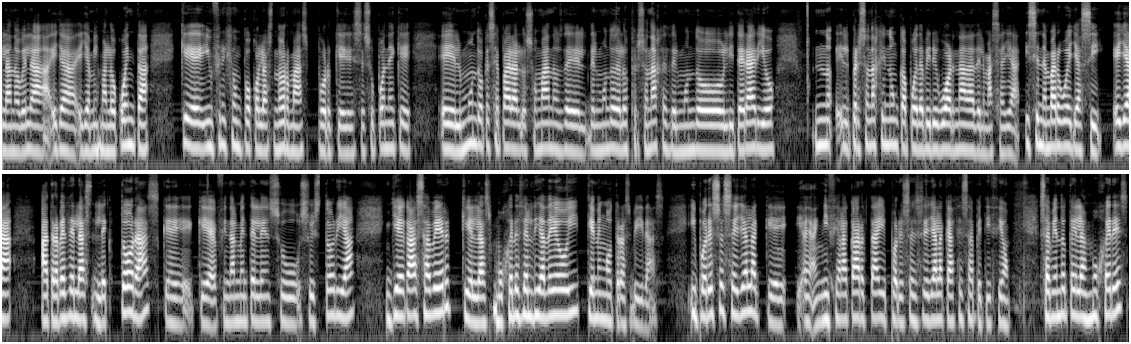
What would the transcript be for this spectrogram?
la novela, ella, ella misma lo cuenta, que infringe un poco las normas porque se supone que el mundo que separa a los humanos del, del mundo de los personajes, del mundo literario, el personaje nunca puede averiguar nada del más allá. Y sin embargo ella sí. Ella, a través de las lectoras que, finalmente leen su, historia, llega a saber que las mujeres del día de hoy tienen otras vidas. Y por eso es ella la que eh, inicia la carta y por eso es ella la que hace esa petición, sabiendo que las mujeres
